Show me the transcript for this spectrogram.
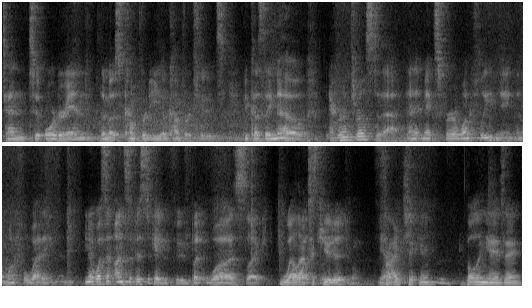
tend to order in the most comforty of comfort foods because they know everyone thrills to that and it makes for a wonderful evening and a wonderful wedding. And you know, it wasn't unsophisticated food, but it was like Well executed, Yeah. fried chicken, bolognese,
